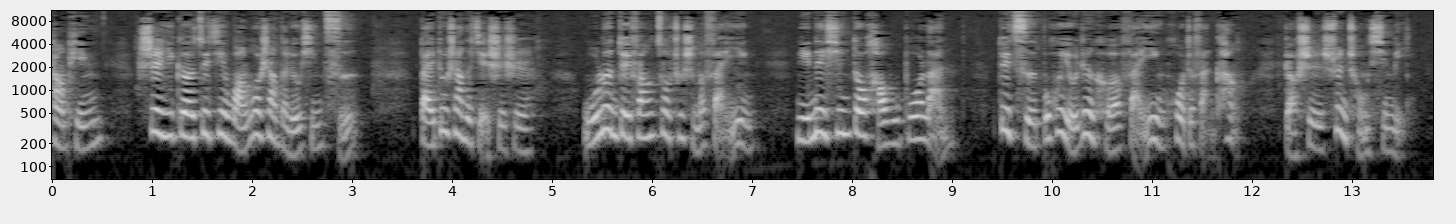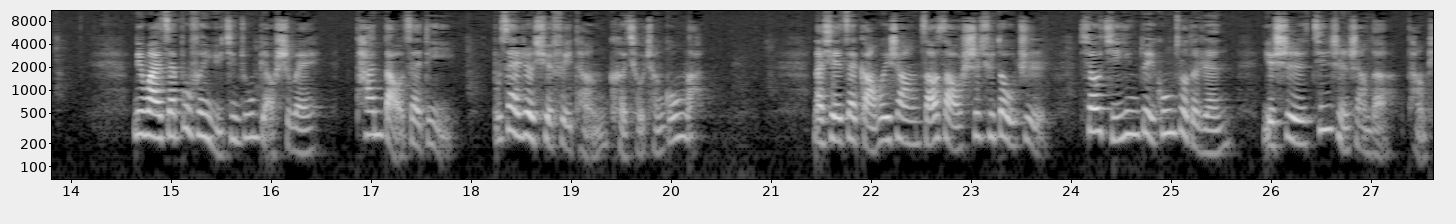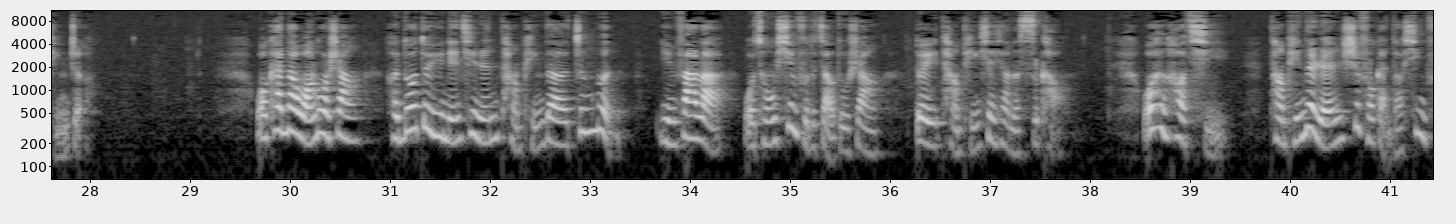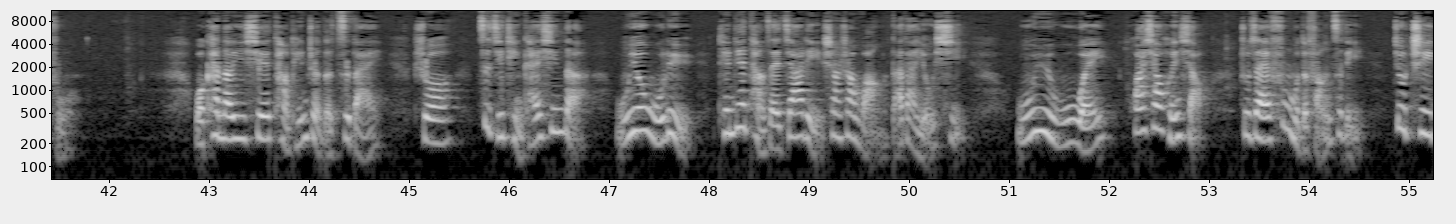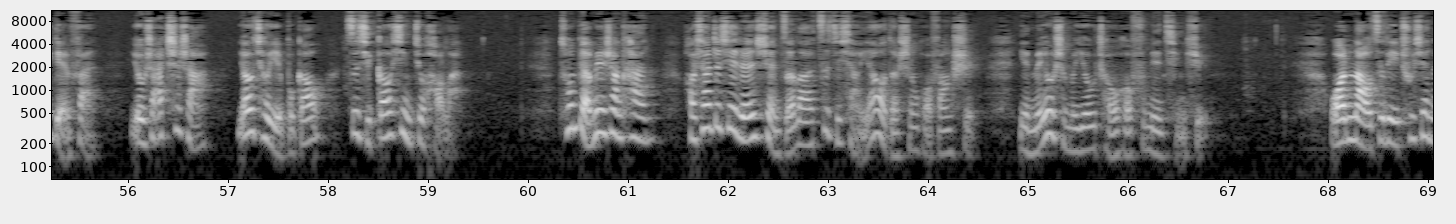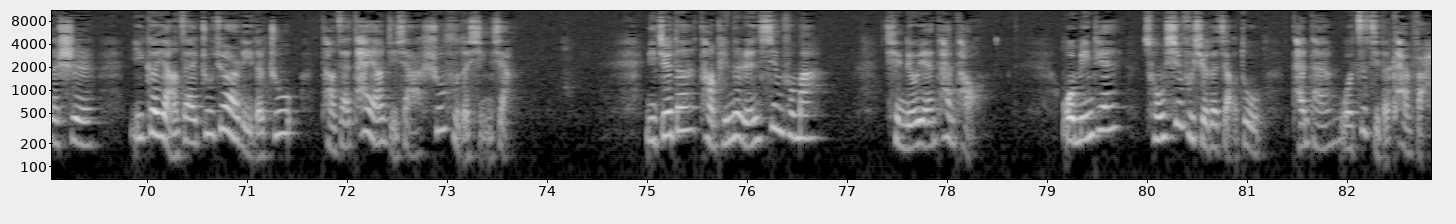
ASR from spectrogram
躺平是一个最近网络上的流行词，百度上的解释是：无论对方做出什么反应，你内心都毫无波澜，对此不会有任何反应或者反抗，表示顺从心理。另外，在部分语境中表示为瘫倒在地，不再热血沸腾，渴求成功了。那些在岗位上早早失去斗志、消极应对工作的人，也是精神上的躺平者。我看到网络上很多对于年轻人躺平的争论，引发了我从幸福的角度上对躺平现象的思考。我很好奇，躺平的人是否感到幸福？我看到一些躺平者的自白，说自己挺开心的，无忧无虑，天天躺在家里上上网、打打游戏，无欲无为，花销很小，住在父母的房子里，就吃一点饭，有啥吃啥，要求也不高，自己高兴就好了。从表面上看，好像这些人选择了自己想要的生活方式，也没有什么忧愁和负面情绪。我脑子里出现的是一个养在猪圈里的猪。躺在太阳底下舒服的形象，你觉得躺平的人幸福吗？请留言探讨。我明天从幸福学的角度谈谈我自己的看法。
